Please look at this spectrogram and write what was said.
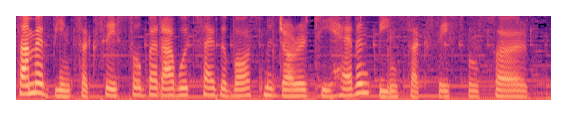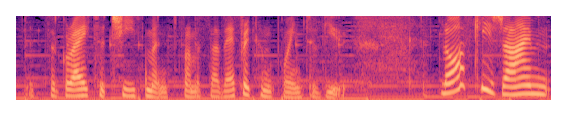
some have been successful, but I would say the vast majority haven't been successful. So it's a great achievement from a South African point of view. Lastly, Jaime,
